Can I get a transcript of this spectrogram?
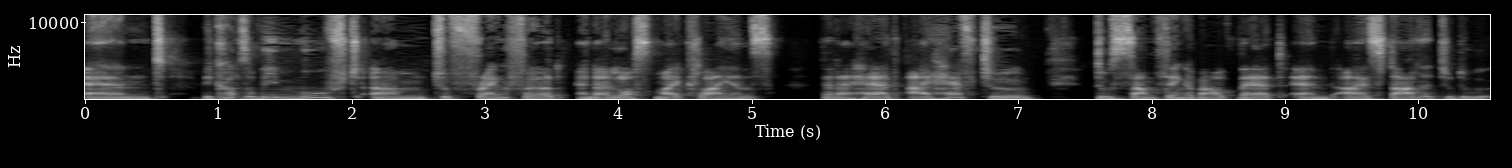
And because we moved um, to Frankfurt and I lost my clients, that I had, I have to do something about that. And I started to do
